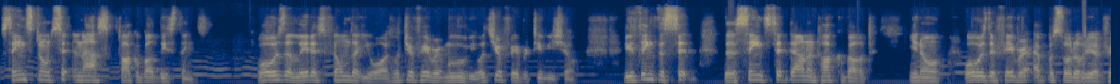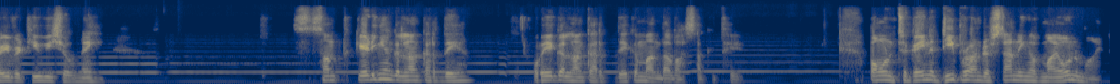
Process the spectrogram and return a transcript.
saints don't sit and ask talk about these things what was the latest film that you watched? What's your favorite movie? What's your favorite TV show? Do you think the sit the saints sit down and talk about, you know, what was their favorite episode of your favorite TV show? ਨਹੀਂ ਸੰਤ ਕਿਹੜੀਆਂ ਗੱਲਾਂ ਕਰਦੇ ਆ ਉਹ ਇਹ ਗੱਲਾਂ ਕਰਦੇ ਕਿ ਮਨ ਦਾ ਵਾਸਾ ਕਿੱਥੇ ਹੈ Pawn to gain a deeper understanding of my own mind.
